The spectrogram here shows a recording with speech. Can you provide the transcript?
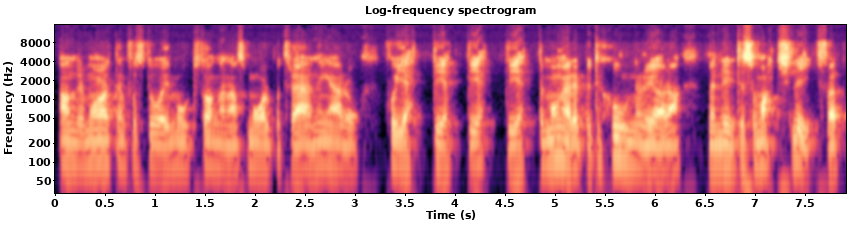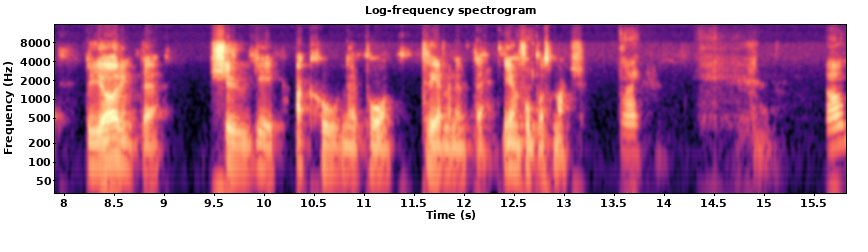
Andra målvakten får stå i motståndarnas mål på träningar och få jätte, jätte, jätte, jättemånga repetitioner att göra. Men det är inte så matchlikt för att du gör inte 20 aktioner på tre minuter i en fotbollsmatch. nej. Ja,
